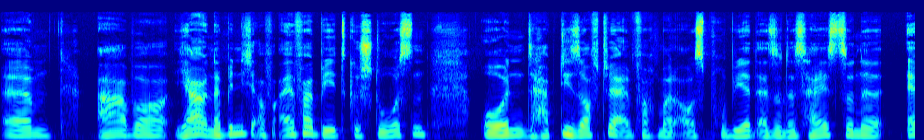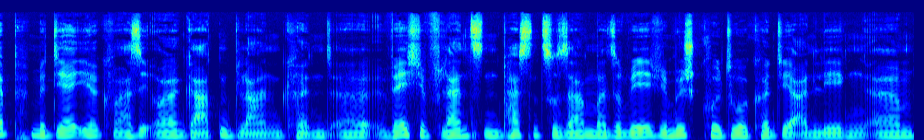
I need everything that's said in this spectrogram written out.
Ähm, aber ja, und da bin ich auf Alphabet gestoßen und habe die Software einfach mal ausprobiert. Also das heißt, so eine App, mit der ihr quasi euren Garten planen könnt. Äh, welche Pflanzen passen zusammen? Also welche Mischkultur könnt ihr anlegen? Ähm,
